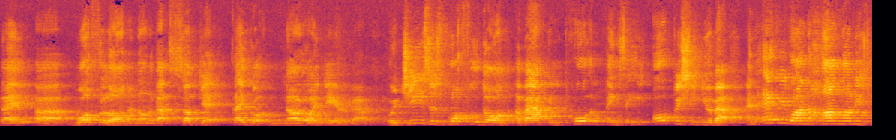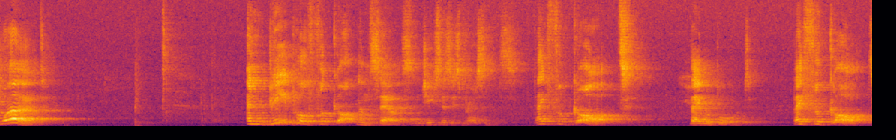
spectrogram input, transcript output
they uh, waffle on and on about subject they've got no idea about. Well, Jesus waffled on about important things that he obviously knew about, and everyone hung on his word. And people forgot themselves in Jesus' presence. They forgot they were bored. They forgot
